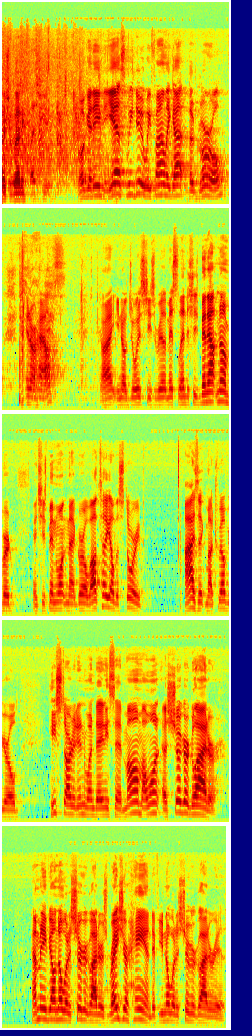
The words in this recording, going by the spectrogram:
Bless you, buddy. Bless you. Well, good evening. Yes, we do. We finally got the girl in our house. All right, you know, Joyce, she's really, Miss Linda, she's been outnumbered and she's been wanting that girl. Well, I'll tell you all the story. Isaac, my 12 year old, he started in one day and he said, Mom, I want a sugar glider. How many of y'all know what a sugar glider is? Raise your hand if you know what a sugar glider is,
